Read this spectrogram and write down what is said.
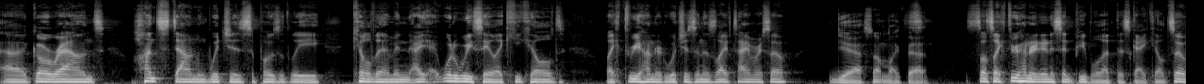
uh, go around, hunts down witches, supposedly kill them, and I, what do we say? Like he killed like 300 witches in his lifetime or so. Yeah, something like that. So it's like 300 innocent people that this guy killed. So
